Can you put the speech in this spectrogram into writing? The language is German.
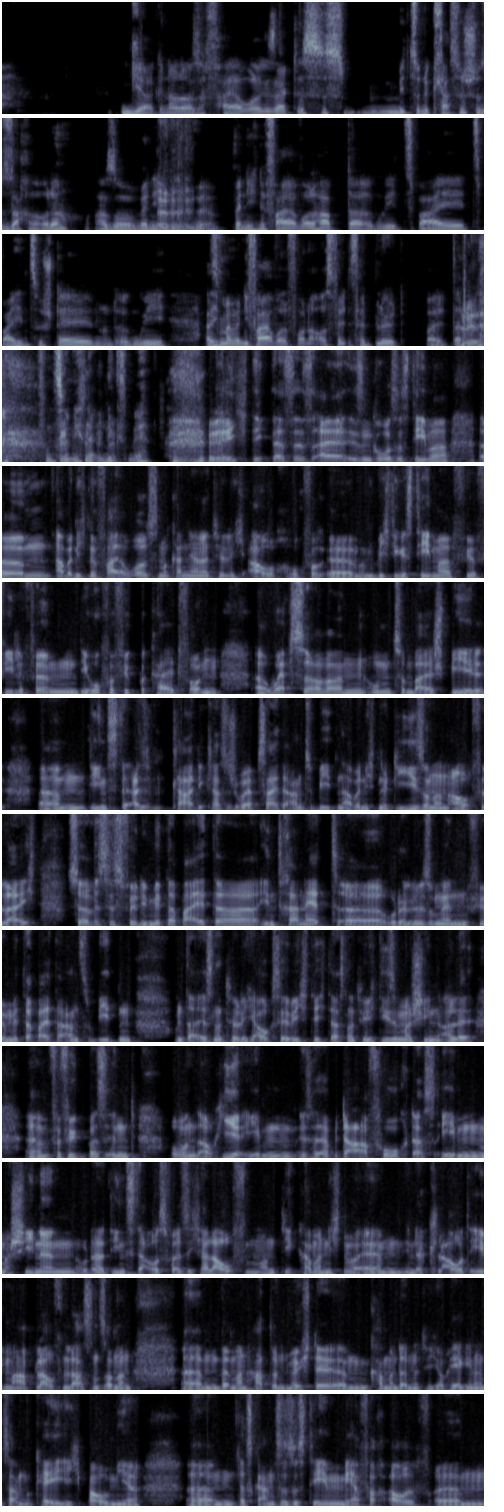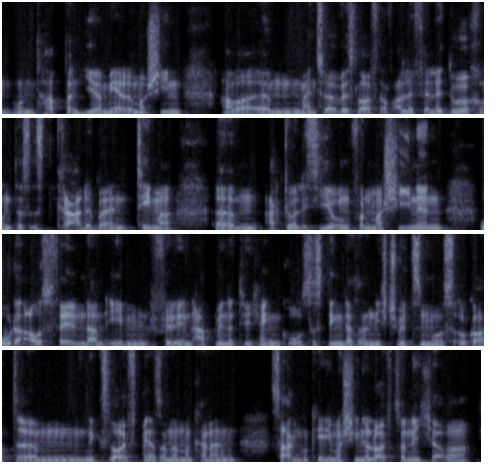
Ja, genau, du hast Firewall gesagt, es ist mit so eine klassische Sache, oder? Also wenn ich, äh. wenn ich eine Firewall habe, da irgendwie zwei, zwei hinzustellen und irgendwie, also ich meine, wenn die Firewall vorne ausfällt, ist halt blöd weil dann funktioniert halt nichts mehr. Richtig, das ist, äh, ist ein großes Thema. Ähm, aber nicht nur Firewalls, man kann ja natürlich auch hoch, äh, ein wichtiges Thema für viele Firmen, die Hochverfügbarkeit von äh, Webservern, um zum Beispiel ähm, Dienste, also klar die klassische Webseite anzubieten, aber nicht nur die, sondern auch vielleicht Services für die Mitarbeiter, Intranet äh, oder Lösungen für Mitarbeiter anzubieten. Und da ist natürlich auch sehr wichtig, dass natürlich diese Maschinen alle äh, ähm, verfügbar sind. Und auch hier eben ist der Bedarf hoch, dass eben Maschinen oder Dienste ausfallsicher laufen. Und die kann man nicht nur ähm, in der Cloud eben ablaufen lassen, sondern ähm, wenn man hat und möchte, ähm, kann man dann natürlich auch hergehen und sagen, okay, ich baue mir ähm, das ganze System mehrfach auf ähm, und habe dann hier mehrere Maschinen, aber ähm, mein Service läuft auf alle Fälle durch und das ist gerade beim Thema ähm, Aktualisierung von Maschinen oder Ausfällen dann eben für den Admin natürlich ein großes Ding, dass er nicht schwitzen muss, oh Gott, ähm, nichts läuft mehr, sondern man kann dann sagen, okay, die Maschine läuft zwar nicht, aber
